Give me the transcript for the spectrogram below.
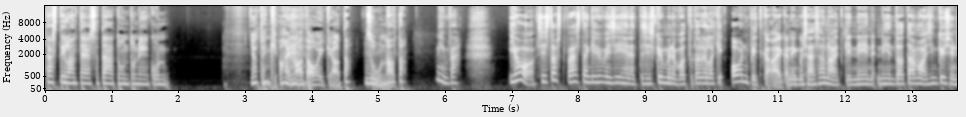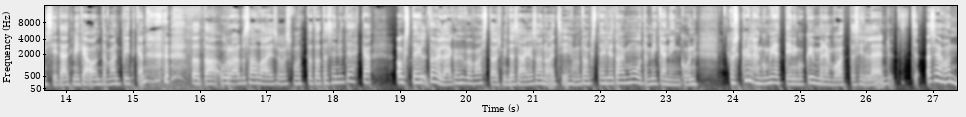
tässä tilanteessa tämä tuntui niin kuin jotenkin ainoalta oikealta mm. suunnalta. Niinpä. Joo, siis tuosta päästäänkin hyvin siihen, että siis kymmenen vuotta todellakin on pitkä aika, niin kuin sä sanoitkin, niin, niin tota, mä olisin kysynyt sitä, että mikä on tämän pitkän tota, uran salaisuus, mutta tota, se nyt ehkä, onko teillä, toi aika hyvä vastaus, mitä sä jo sanoit siihen, mutta onko teillä jotain muuta, mikä niin kuin, koska kyllähän kun miettii niin kuin kymmenen vuotta silleen, se on,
